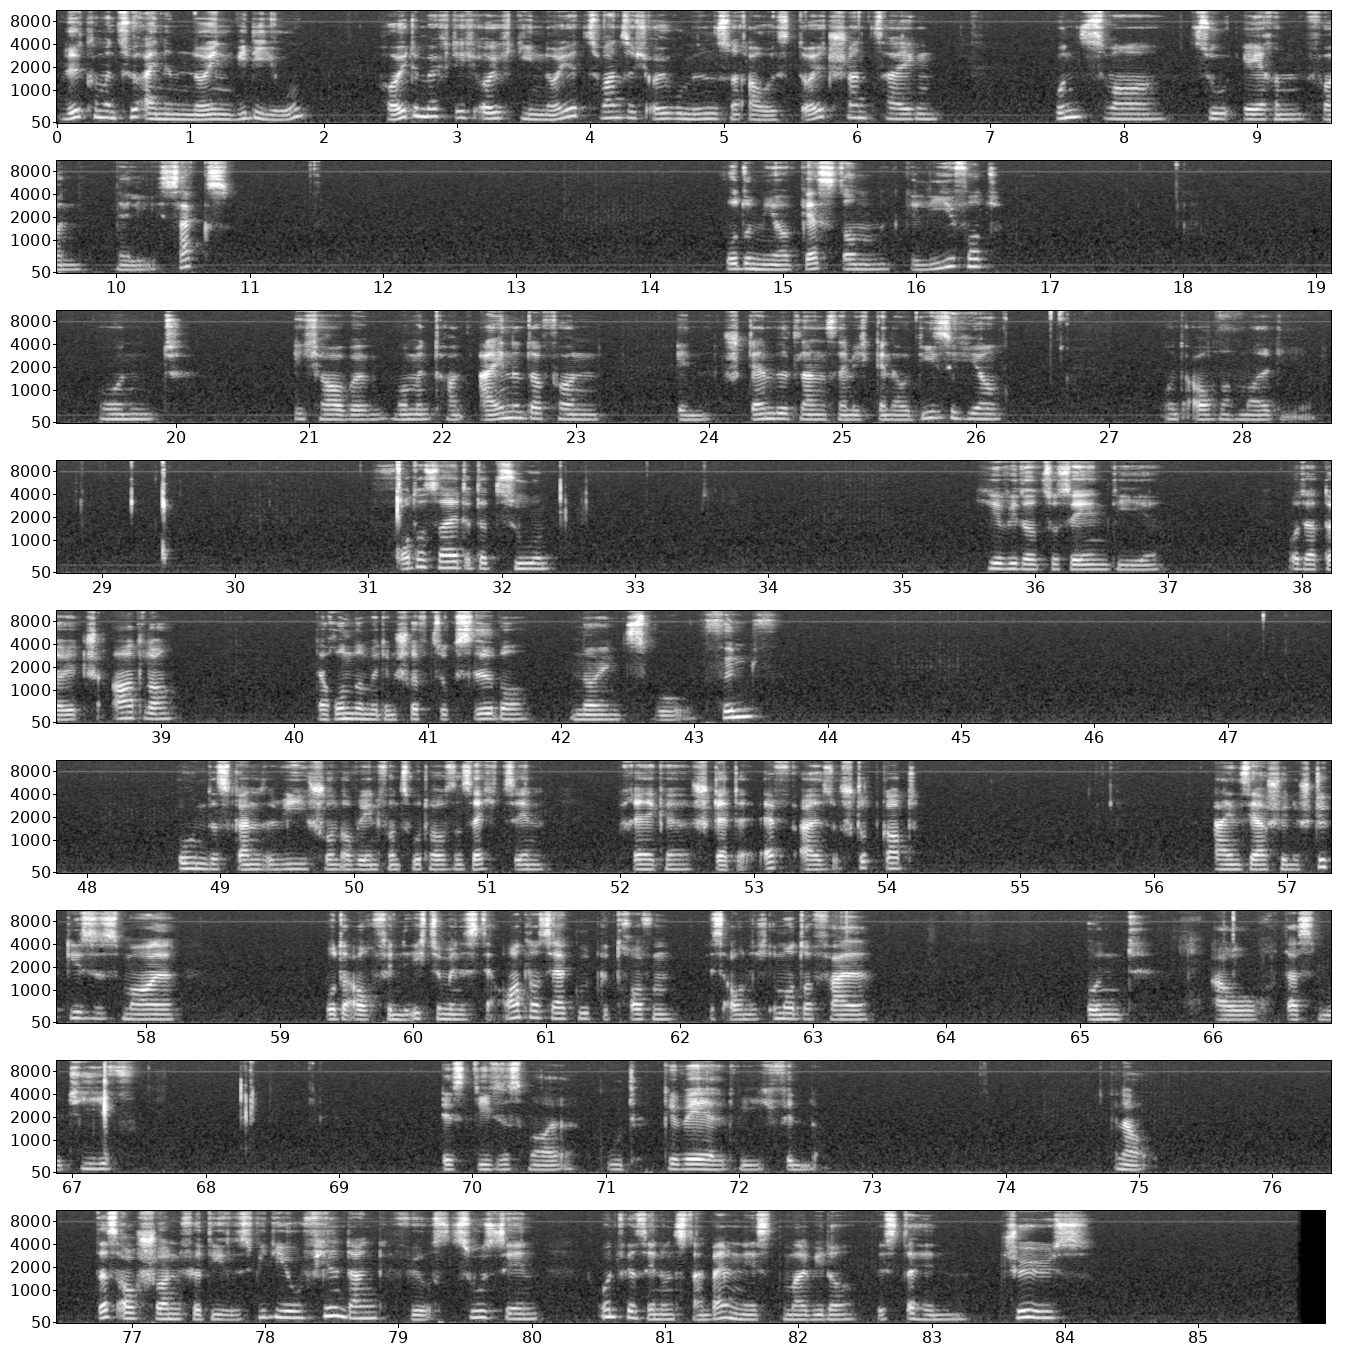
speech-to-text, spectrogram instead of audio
Willkommen zu einem neuen Video. Heute möchte ich euch die neue 20 Euro Münze aus Deutschland zeigen und zwar zu Ehren von Nelly Sachs. Wurde mir gestern geliefert und ich habe momentan eine davon in Stempelglanz, nämlich genau diese hier und auch nochmal die Vorderseite dazu. Hier wieder zu sehen die oder der deutsche Adler, darunter mit dem Schriftzug Silber 925. Und das Ganze, wie schon erwähnt, von 2016 Prägestätte F, also Stuttgart. Ein sehr schönes Stück dieses Mal oder auch finde ich zumindest der Adler sehr gut getroffen. Ist auch nicht immer der Fall. Und auch das Motiv ist dieses Mal gut gewählt, wie ich finde. Genau. Das auch schon für dieses Video. Vielen Dank fürs Zusehen und wir sehen uns dann beim nächsten Mal wieder. Bis dahin. Tschüss.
